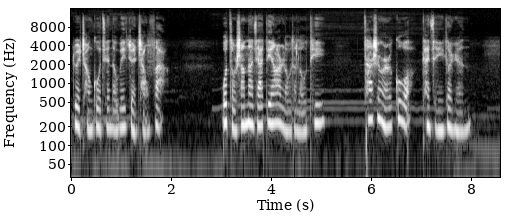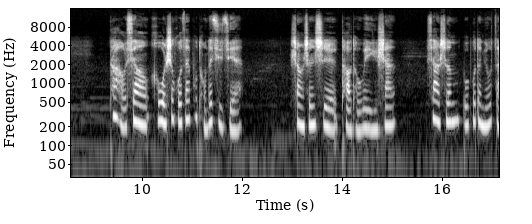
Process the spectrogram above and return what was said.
略长过肩的微卷长发。我走上那家店二楼的楼梯，擦身而过，看见一个人。他好像和我生活在不同的季节，上身是套头卫衣衫，下身薄薄的牛仔。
